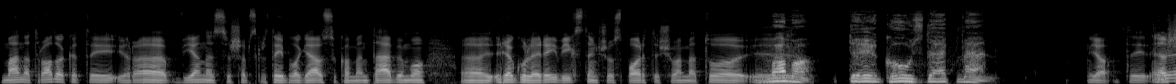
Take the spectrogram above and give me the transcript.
Man atrodo, kad tai yra vienas iš apskritai blogiausių komentavimų reguliariai vykstančių sportį šiuo metu. Mama. There goes that man. Jo, tai aš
